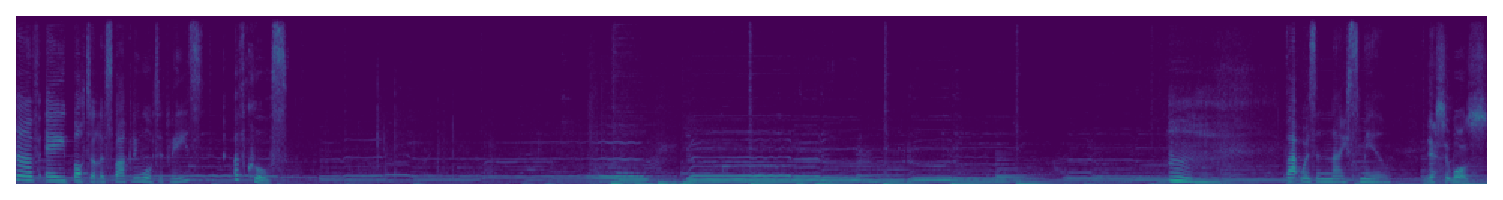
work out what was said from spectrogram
Can we have a bottle of sparkling water, please? Of course. Mmm, That was a nice meal. Yes, it was.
